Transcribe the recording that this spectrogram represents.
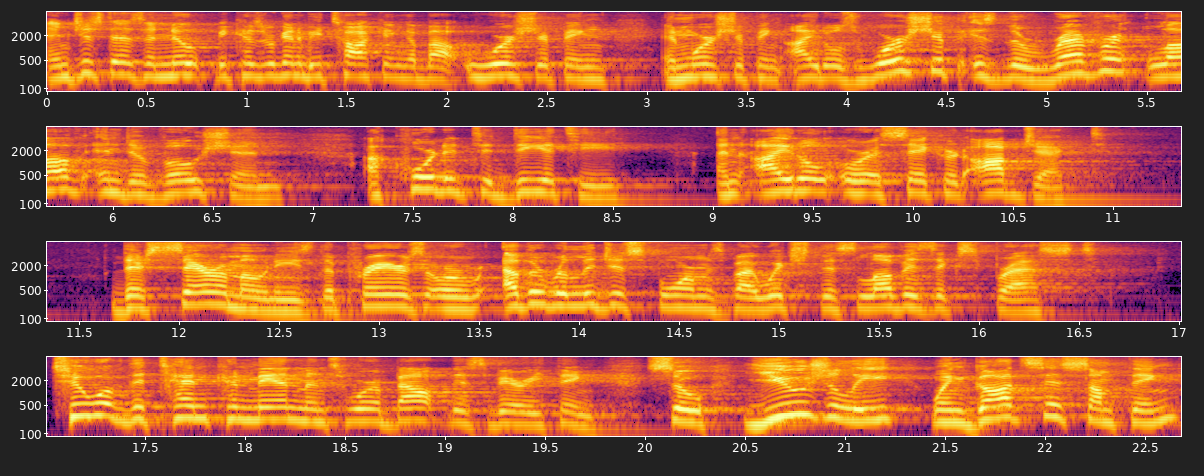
And just as a note, because we're going to be talking about worshiping and worshiping idols, worship is the reverent love and devotion accorded to deity an idol or a sacred object. Their ceremonies, the prayers, or other religious forms by which this love is expressed. Two of the Ten Commandments were about this very thing. So, usually, when God says something,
